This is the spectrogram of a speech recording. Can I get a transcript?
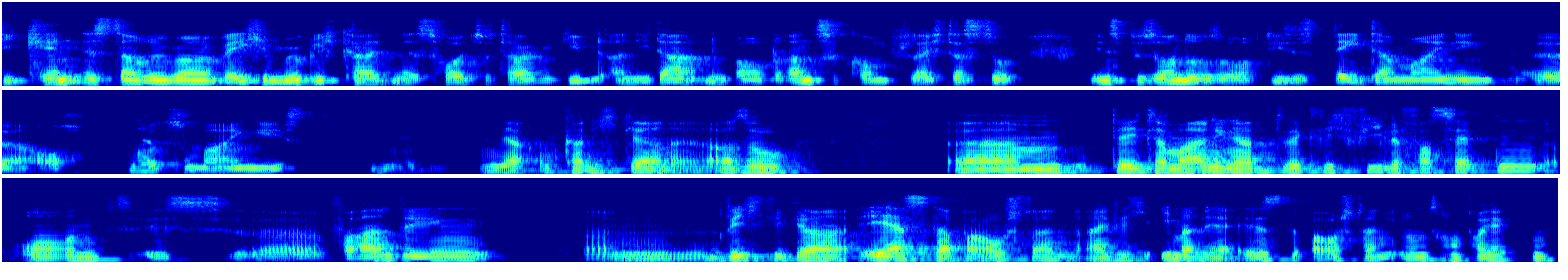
die Kenntnis darüber, welche Möglichkeiten es heutzutage gibt, an die Daten überhaupt ranzukommen. Vielleicht, dass du insbesondere so auf dieses Data Mining äh, auch kurz ja. nochmal eingehst. Ja, kann ich gerne. Also ähm, Data Mining hat wirklich viele Facetten und ist äh, vor allen Dingen ein wichtiger erster Baustein, eigentlich immer der erste Baustein in unseren Projekten,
